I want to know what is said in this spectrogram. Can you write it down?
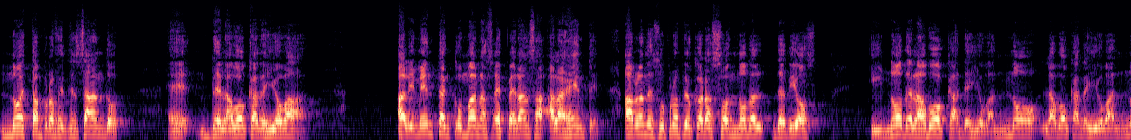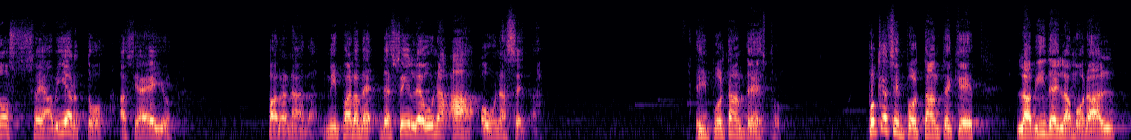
no están profetizando eh, de la boca de Jehová. Alimentan con vanas esperanzas a la gente. Hablan de su propio corazón, no de, Dios. Y no de la boca de Jehová. No, la boca de Jehová no se ha abierto hacia ellos para nada. Ni para decirle una A o una Z. Es importante esto. Porque es importante que la vida y la moral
